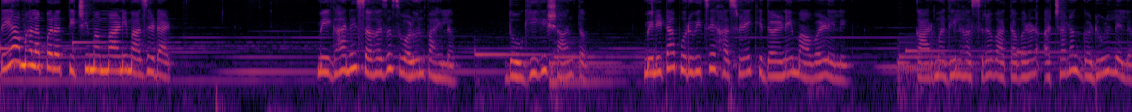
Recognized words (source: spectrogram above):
दे आम्हाला परत तिची मम्मा आणि माझे डॅड. मेघाने सहजच वळून पाहिलं. दोघीही शांत. मिनिटापूर्वीचे हसणे खिदळणे मावळलेले. कारमधील हसरं वातावरण अचानक गढूळलेलं.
